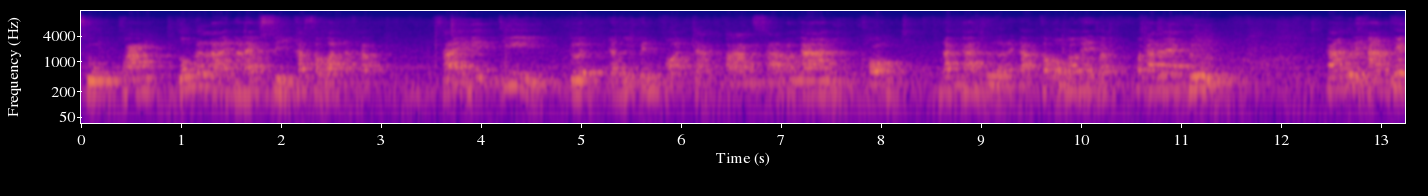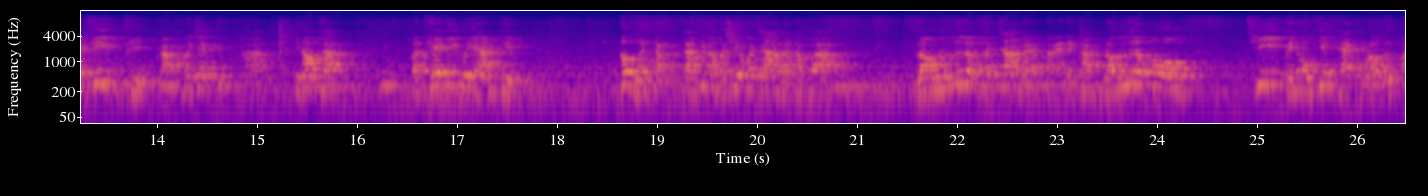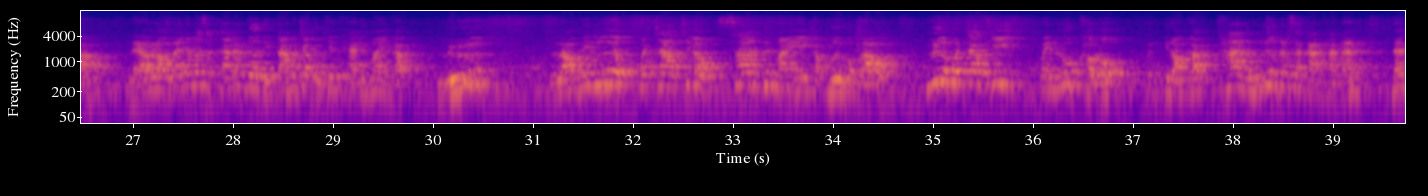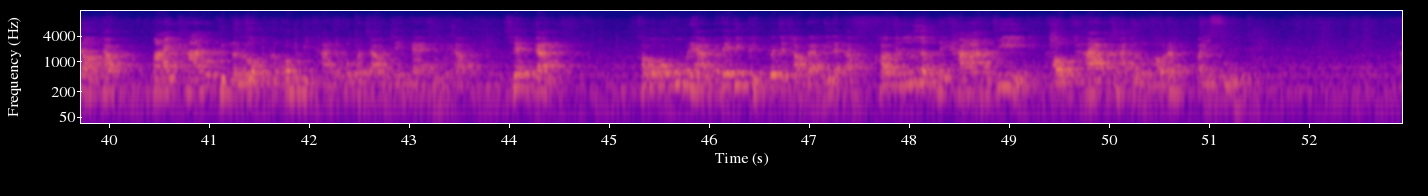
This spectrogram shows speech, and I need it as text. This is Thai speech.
สู่ความล้มละลายมาแล้ว4ทศวรรษนะครับ สาเหตุที่เกิดอย่างนี้เป็นเพราะจากบางสามประการของนักการเมืองนะครับเขาบอกว่าไงครับประการแรกคือ การบริหารประเทศที่ผิดครับไม่ใช่ผิดพลาดพี่น้องครับ ประเทศที่บริหารผิด ก็เหมือนกับการที่เรามาเชื่อพระเจ้านะครับว่า เราเลือกพระเจ้าแบบไหนนะครับ เราเลือกพระองค์ ที่เป็นองค์เทียงแท้ของเราหรือเปล่า แล้วเราได้นมัสการและเดินติดตามพระเจ้าองค์เทียงแท้หรือไม่ครับ หรือเราได้เลือกพระเจ้าที่เราสร้างขึ้นมาเองกับมือของเรา เลือกพระเจ้าที่เป็นรูปเคารพพี่น้องครับ ถ้าเราเลือกนมัสการทางนั้น แน่นอนครับปลายทางก็คือนรก แล้วก็ไม่มีทางจะพบพระเจ้าองค์เทียงแท้ถูกไหมครับ เช่นกันเขาบอกว่าผู้บริหารประเทศที่ผิดก็จะทำแบบนี้แหละครับ เขาจะเลือกในทางที่เขาพาประชาชนของเขานั้นไปสู่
